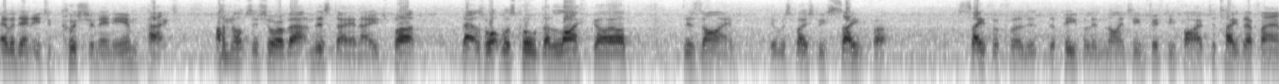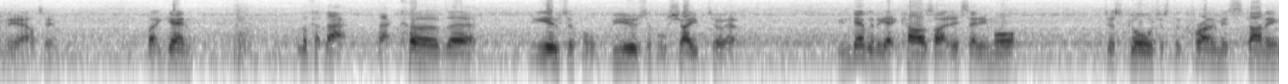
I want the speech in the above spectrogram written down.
evidently to cushion any impact. I'm not so sure about in this day and age, but that was what was called the lifeguard design. it was supposed to be safer, safer for the, the people in 1955 to take their family out in. But again, look at that, that curve there. Beautiful, beautiful shape to it. You're never going to get cars like this anymore. Just gorgeous. The chrome is stunning.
